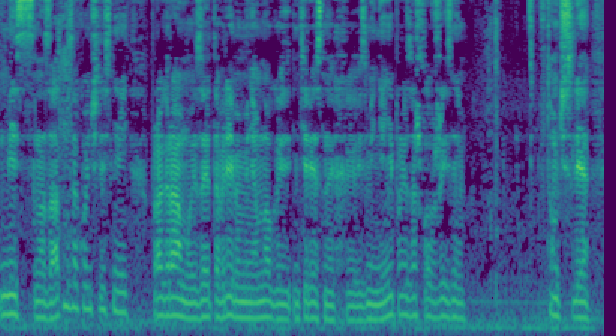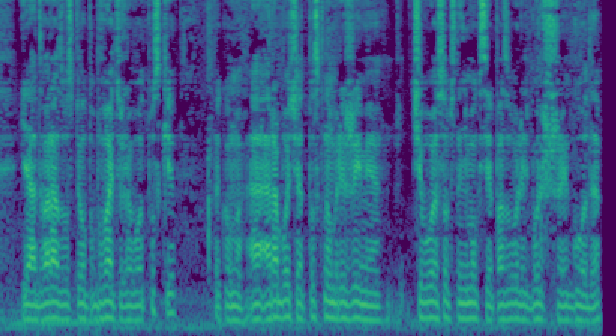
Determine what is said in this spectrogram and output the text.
месяца назад, мы закончили с ней программу, и за это время у меня много интересных изменений произошло в жизни. В том числе я два раза успел побывать уже в отпуске, в таком а, рабочем отпускном режиме, чего я, собственно, не мог себе позволить больше года.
